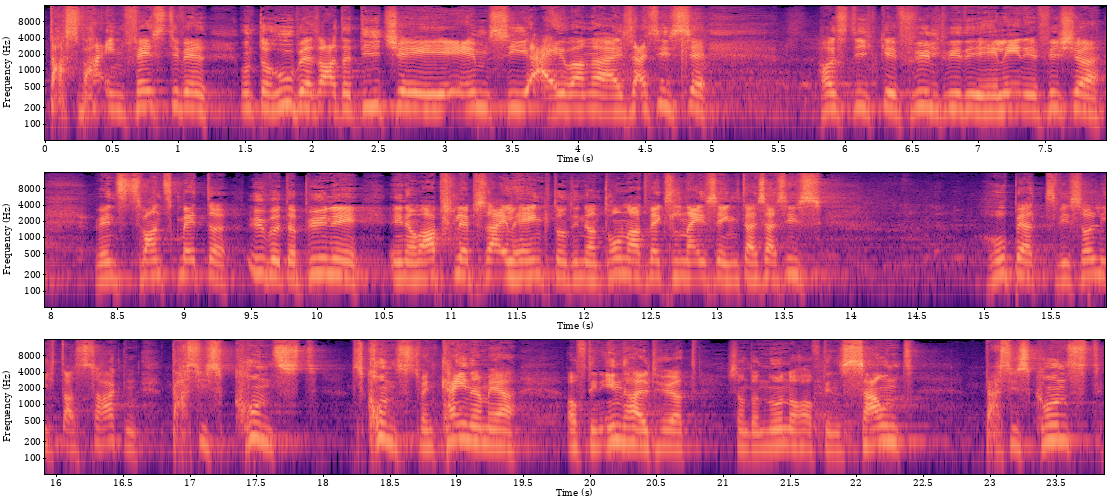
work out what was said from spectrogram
das war ein Festival und der Hubert war der DJ, MC Aiwanger, also es ist, äh, hast dich gefühlt wie die Helene Fischer, wenn es 20 Meter über der Bühne in einem Abschleppseil hängt und in einen Tonartwechsel singt. Also es ist, Hubert, wie soll ich das sagen? Das ist Kunst. Das ist Kunst, wenn keiner mehr auf den Inhalt hört, sondern nur noch auf den Sound. Das ist Kunst.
